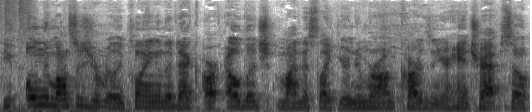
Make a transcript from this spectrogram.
The only monsters you're really playing in the deck are Eldlich, minus like your Numeron cards and your hand trap, so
